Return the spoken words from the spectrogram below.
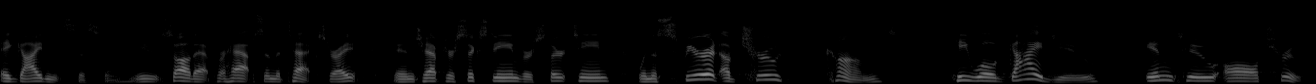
a guidance system. You saw that perhaps in the text, right? In chapter 16, verse 13, when the Spirit of truth comes, he will guide you into all truth.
